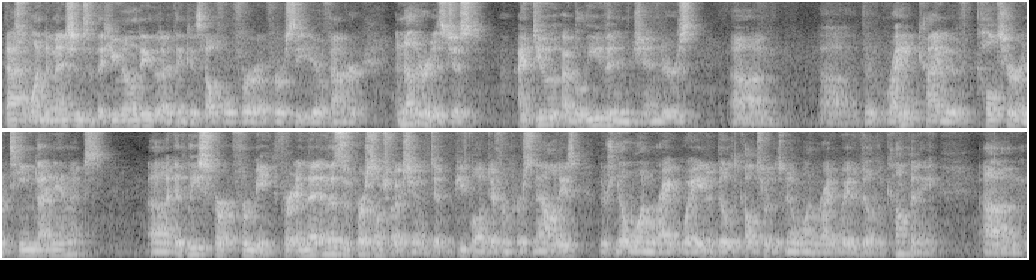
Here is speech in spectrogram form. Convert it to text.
that's one dimension to the humility that I think is helpful for for a CEO founder. Another is just I do I believe it engenders um, the right kind of culture and team dynamics. Uh, at least for, for me, for and, and this is a personal choice. You know, di- people have different personalities. There's no one right way to build culture. There's no one right way to build a company. Um,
